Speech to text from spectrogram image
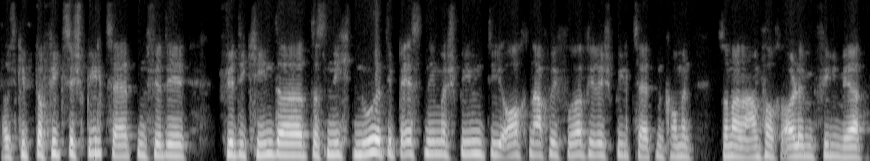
Es gibt da fixe Spielzeiten für die, für die Kinder, dass nicht nur die Besten immer spielen, die auch nach wie vor auf ihre Spielzeiten kommen, sondern einfach allem viel mehr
